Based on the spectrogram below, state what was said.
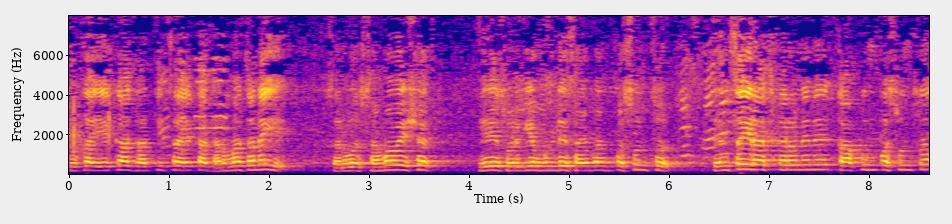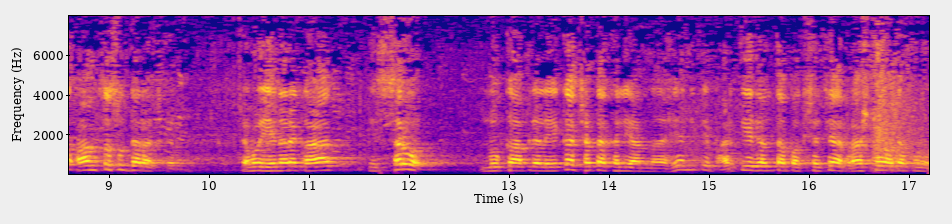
तो काय एका जातीचा एका धर्माचा नाहीये. सर्व समावेशक हे स्वर्गीय मुंडे साहेबांपासूनचं त्यांचंही राजकारण आहे काकूंपासूनच आमचं सुद्धा राजकारण. त्यामुळे येणाऱ्या काळात हे सर्व लोक आपल्याला एका छताखाली आणणं आहे आणि ते भारतीय जनता पक्षाच्या राष्ट्रवादापुढं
